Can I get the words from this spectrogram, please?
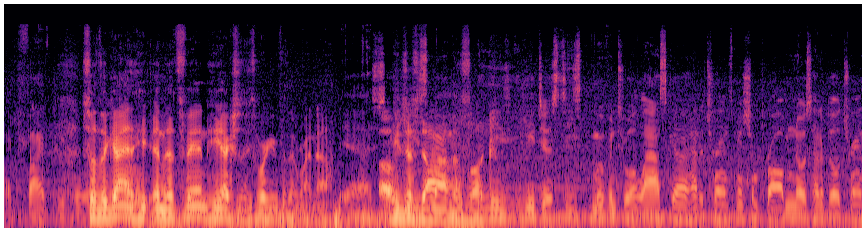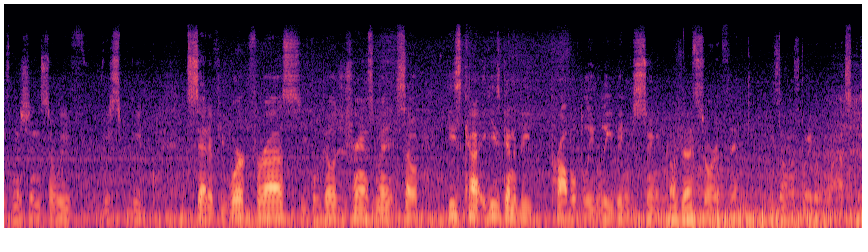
Like five people. So the guy in, he, in this van, he actually is working for them right now. Yeah, so he just he's down not- on his luck. He's, he just he's moving to Alaska. Had a transmission problem. Knows how to build transmissions. So we we we said if you work for us, you can build your transmission. So he's he's going to be probably leaving soon. Okay. Sort of thing. He's on his way to Alaska.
